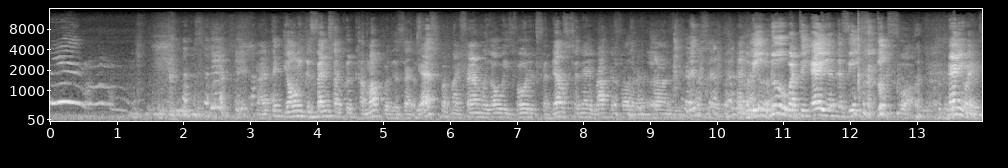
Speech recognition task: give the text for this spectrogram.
I think the only defense I could come up with is that, yes, but my family always voted for Nelson A. Rockefeller and John V. Lindsay, and we knew what the A and the V stood for. Anyway,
